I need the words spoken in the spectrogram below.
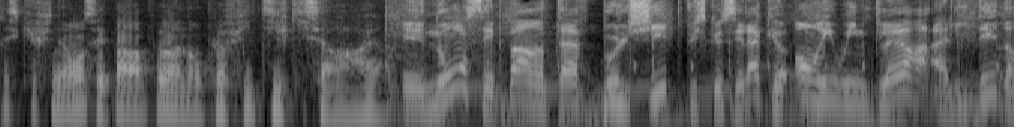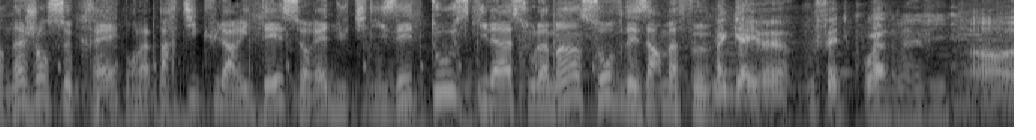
Est-ce que finalement c'est pas un peu un emploi fictif qui sert à rien? Et non, c'est pas un taf bullshit, puisque c'est là que Henry Winkler a l'idée d'un agent secret dont la particularité serait d'utiliser tout ce qu'il a sous la main sauf des armes à feu. MacGyver, vous faites quoi dans la vie? Oh,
